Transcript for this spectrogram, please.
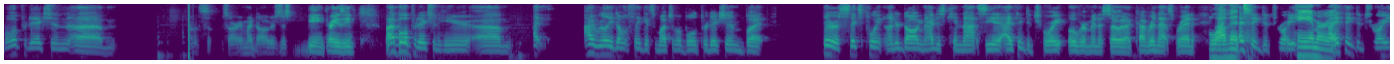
bold prediction. Um, sorry, my dog is just being crazy. My bold prediction here. Um, I I really don't think it's much of a bold prediction, but they're a six point underdog, and I just cannot see it. I think Detroit over Minnesota covering that spread. Love I, it. I think Detroit. Hammer It. I think Detroit.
